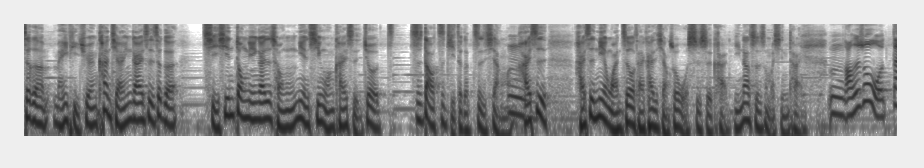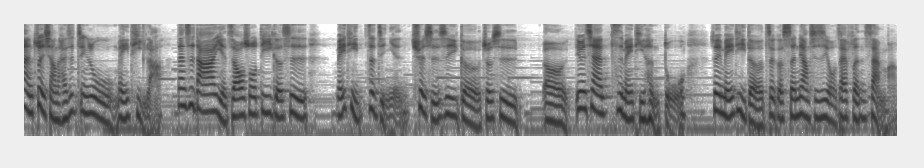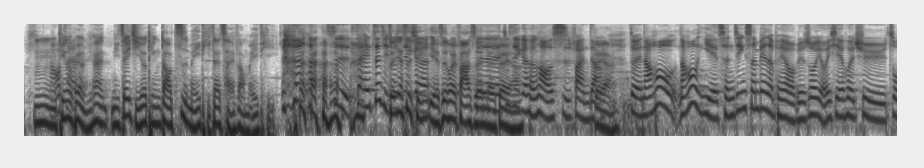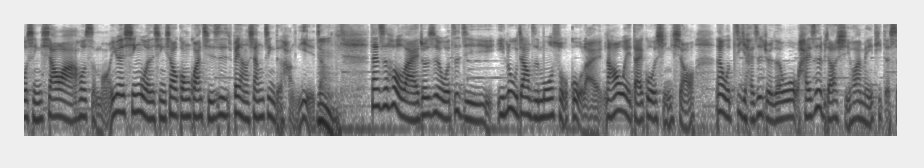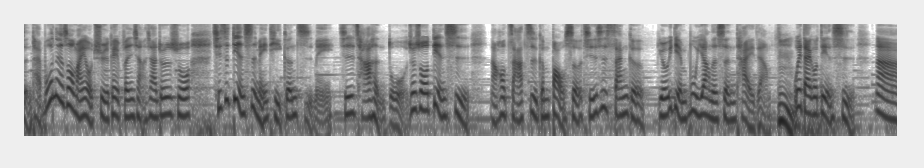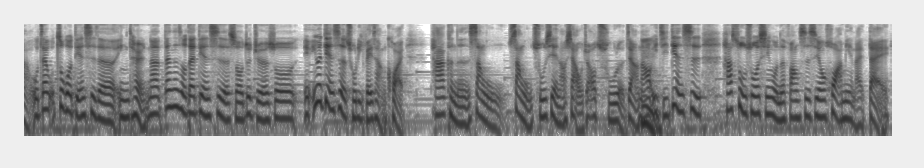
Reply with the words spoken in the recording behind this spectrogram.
这个媒体圈看起来应该是这个起心动念，应该是从念新闻开始就知道自己这个志向吗？嗯、还是还是念完之后才开始想说，我试试看？你那时是什么心态？嗯，老实说，我但最想的还是进入媒体啦。但是大家也知道，说第一个是媒体这几年确实是一个，就是呃，因为现在自媒体很多。所以媒体的这个声量其实有在分散嘛？嗯，听众朋友，你看你这一集就听到自媒体在采访媒体，是对这集这件事情也是会发生的，对，对，对，对，就是一个很好的示范，这样。对啊，对，然后然后也曾经身边的朋友，比如说有一些会去做行销啊，或什么，因为新闻、行销、公关其实是非常相近的行业，这样。嗯、但是后来就是我自己一路这样子摸索过来，然后我也待过行销，那我自己还是觉得我还是比较喜欢媒体的生态。不过那个时候蛮有趣的，可以分享一下，就是说，其实电视媒体跟纸媒其实差很多。就是说，电视，然后杂志跟报社其实是三个有一点不一样的生态。这样，嗯，我也带过电视，那我在做过电视的 intern，那但那时候在电视的时候就觉得说，因为电视的处理非常快，它可能上午上午出现，然后下午就要出了这样，然后以及电视它诉说新闻的方式是用画面来带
